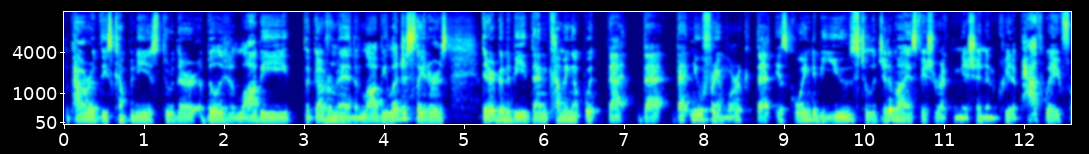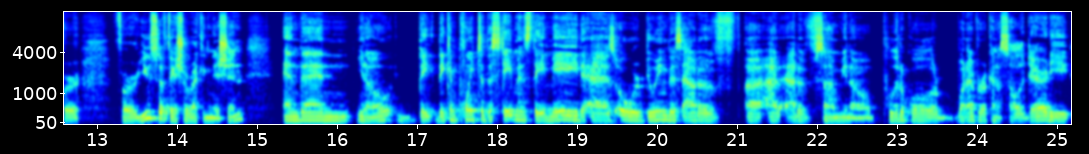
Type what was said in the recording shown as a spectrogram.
the power of these companies through their ability to lobby the government and lobby legislators they're going to be then coming up with that that that new framework that is going to be used to legitimize facial recognition and create a pathway for for use of facial recognition. And then you know they, they can point to the statements they made as oh we're doing this out of uh, out, out of some you know political or whatever kind of solidarity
